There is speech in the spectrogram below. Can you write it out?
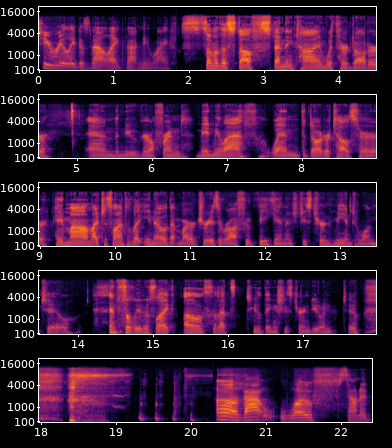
She really does not like that new wife. Some of the stuff spending time with her daughter and the new girlfriend made me laugh when the daughter tells her, Hey mom, I just wanted to let you know that Marjorie is a raw food vegan and she's turned me into one too. And Selina's like, Oh, so that's two things she's turned you into. Mm-hmm. Oh, that loaf sounded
